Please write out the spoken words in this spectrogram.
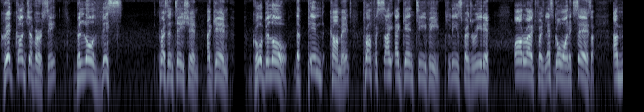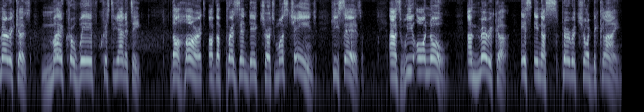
great controversy, below this presentation. Again, go below the pinned comment, Prophesy Again TV. Please, friends, read it. All right, friends, let's go on. It says, America's microwave Christianity. The heart of the present day church must change, he says. As we all know, America is in a spiritual decline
